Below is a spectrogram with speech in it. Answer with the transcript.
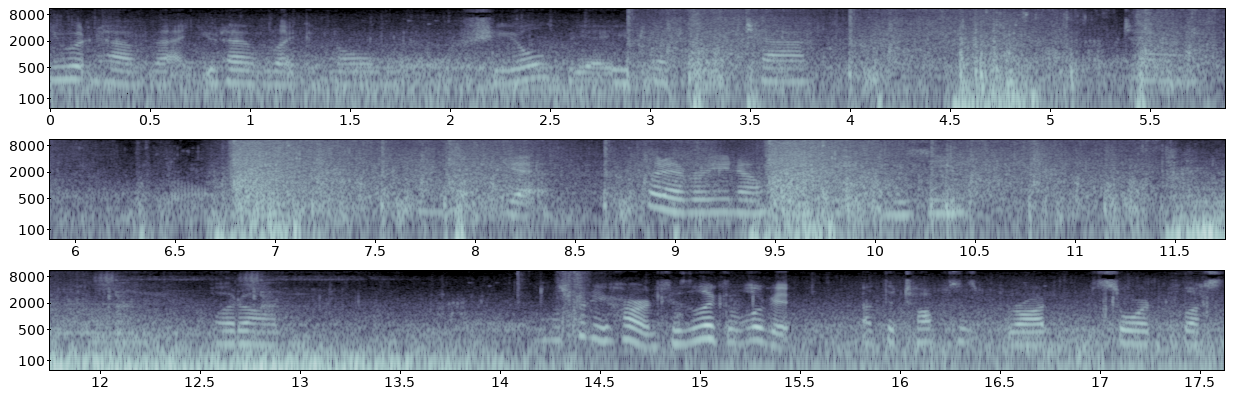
you wouldn't have that. You'd have like a normal shield. Yeah, you'd have to attack, attack. Yeah, whatever, you know, easy. But um, it's pretty hard because look, look at at the top it says broadsword plus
